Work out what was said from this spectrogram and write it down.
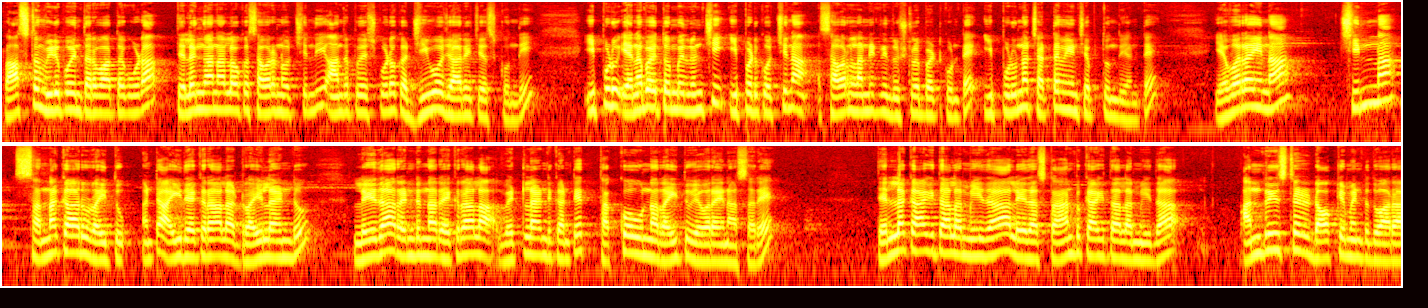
రాష్ట్రం విడిపోయిన తర్వాత కూడా తెలంగాణలో ఒక సవరణ వచ్చింది ఆంధ్రప్రదేశ్ కూడా ఒక జీవో జారీ చేసుకుంది. ఇప్పుడు ఎనభై తొమ్మిది నుంచి ఇప్పటికి వచ్చిన సవరణలన్నింటినీ దృష్టిలో పెట్టుకుంటే ఇప్పుడున్న చట్టం ఏం చెప్తుంది అంటే ఎవరైనా చిన్న సన్నకారు రైతు అంటే ఐదు ఎకరాల డ్రై ల్యాండ్ లేదా రెండున్నర ఎకరాల వెట్ ల్యాండ్ కంటే తక్కువ ఉన్న రైతు ఎవరైనా సరే తెల్ల కాగితాల మీద లేదా స్టాంప్ కాగితాల మీద అన్రిజిస్టర్డ్ డాక్యుమెంట్ ద్వారా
